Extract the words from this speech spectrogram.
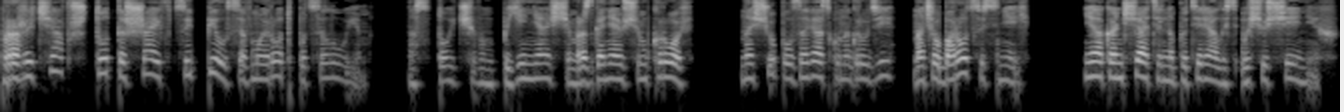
Прорычав что-то, Шай вцепился в мой рот поцелуем. Настойчивым, пьянящим, разгоняющим кровь. Нащупал завязку на груди, начал бороться с ней. Я окончательно потерялась в ощущениях,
